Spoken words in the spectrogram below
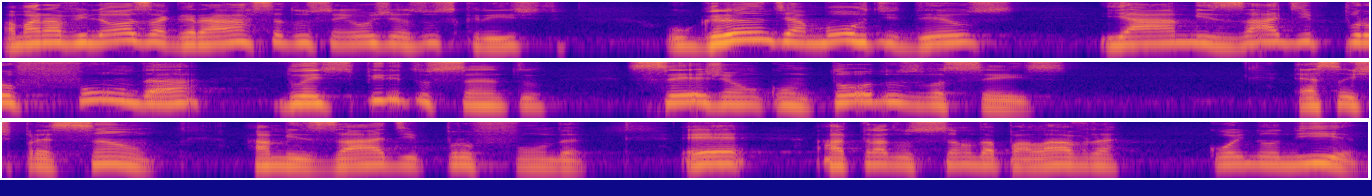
A maravilhosa graça do Senhor Jesus Cristo, o grande amor de Deus e a amizade profunda do Espírito Santo sejam com todos vocês. Essa expressão amizade profunda. É a tradução da palavra koinonia,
